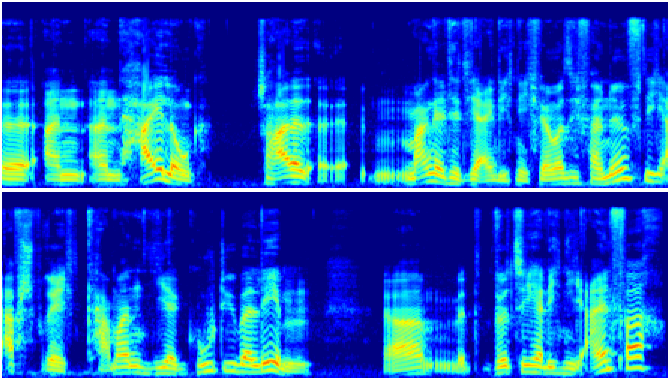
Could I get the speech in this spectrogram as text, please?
äh, an, an Heilung schade, äh, mangelt es hier eigentlich nicht. Wenn man sich vernünftig abspricht, kann man hier gut überleben. Ja, wird sicherlich nicht einfach,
